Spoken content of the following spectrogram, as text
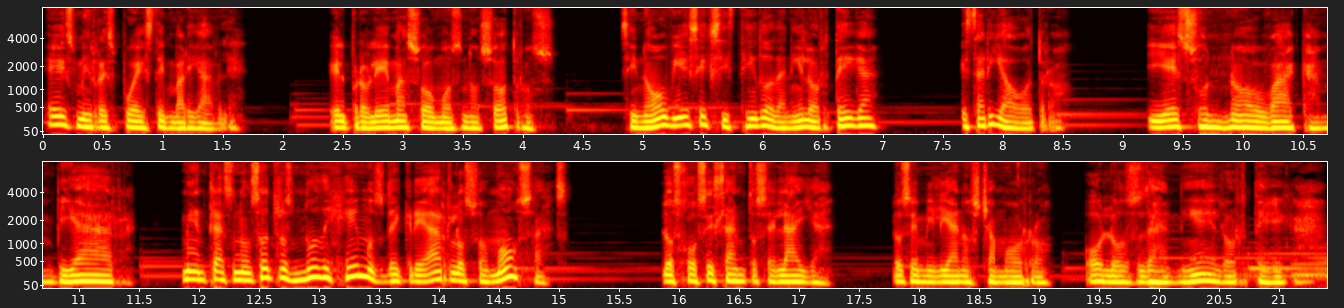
es mi respuesta invariable. El problema somos nosotros. Si no hubiese existido Daniel Ortega, estaría otro. Y eso no va a cambiar mientras nosotros no dejemos de crear los Somozas, los José Santos Zelaya, los Emilianos Chamorro o los Daniel Ortega.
